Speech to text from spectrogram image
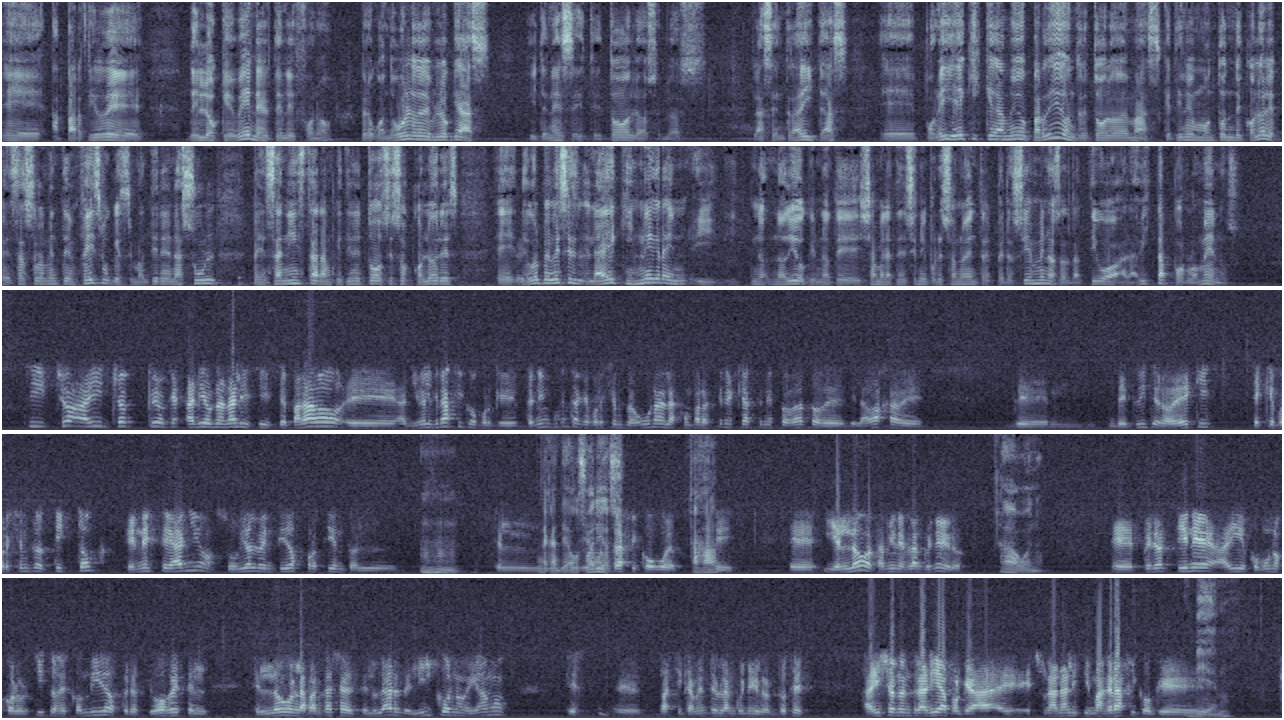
eh, a partir de, de lo que ve en el teléfono, pero cuando vos lo desbloqueás y tenés este, todos los, las entraditas, eh, por ahí X queda medio perdido entre todo lo demás, que tiene un montón de colores. Pensá solamente en Facebook que se mantiene en azul, pensá en Instagram que tiene todos esos colores. Eh, de golpe ves la X negra y, no, no, digo que no te llame la atención y por eso no entres, pero sí es menos atractivo a la vista por lo menos. Sí, yo ahí yo creo que haría un análisis separado eh, a nivel gráfico porque ten en cuenta que, por ejemplo, una de las comparaciones que hacen estos datos de, la baja de, de, Twitter o de X es que, por ejemplo, TikTok en este año subió el 22% el, el, la cantidad de usuarios. tráfico web. Sí. Eh, y el logo también es blanco y negro. Ah, bueno. Eh, pero tiene ahí como unos colorcitos escondidos, pero si vos ves el, el logo en la pantalla del celular, del icono, digamos, es eh, básicamente blanco y negro. Entonces, ahí yo no entraría porque ah, es un análisis más gráfico que, bien.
